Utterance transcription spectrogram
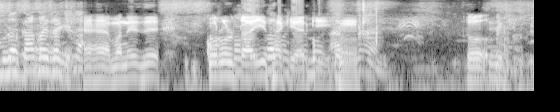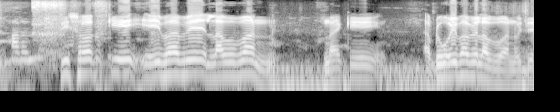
দুধ কাঁচাই থাকে। হ্যাঁ হ্যাঁ মানে যে কোরলটা ই থাকে আর কি তো কৃষক কি এইভাবে লাভবান? নাকি আপনি ওইভাবে লাভবান ওই যে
